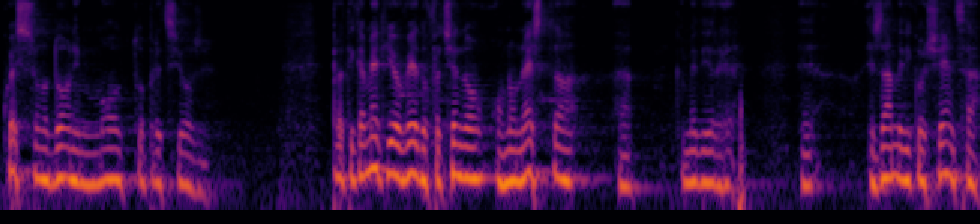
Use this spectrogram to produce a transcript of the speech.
Questi sono doni molto preziosi praticamente io vedo facendo un'onesta, eh, come dire, eh, esame di coscienza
